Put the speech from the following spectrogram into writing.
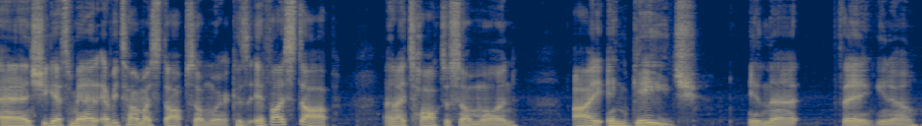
and she gets mad every time I stop somewhere because if I stop and I talk to someone, I engage in that thing. You know.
